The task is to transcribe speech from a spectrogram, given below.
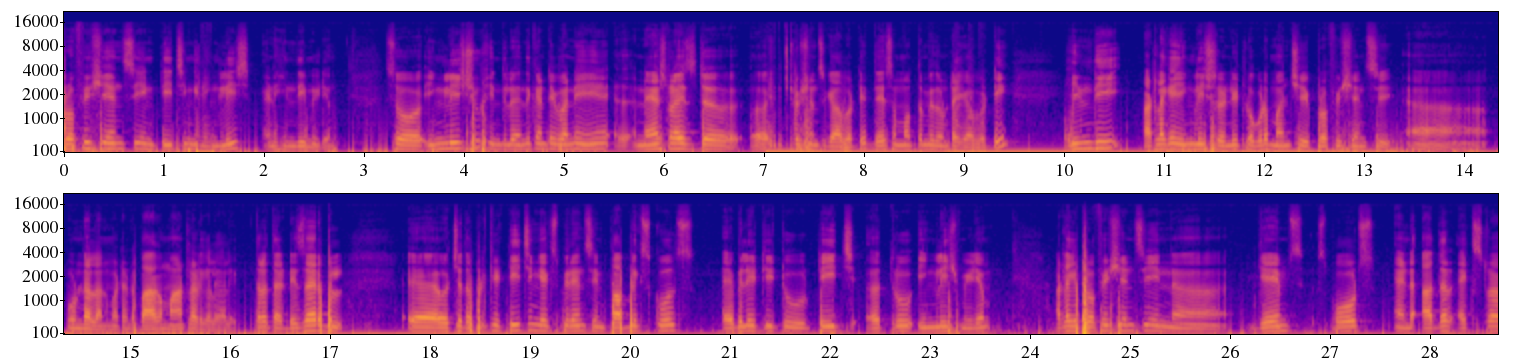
proficiency in teaching in English and Hindi medium so English హిందీలో ఎందుకంటే ఇవన్నీ నేషనలైజ్డ్ ఇన్స్టిట్యూషన్స్ కాబట్టి దేశం మొత్తం మీద ఉంటాయి కాబట్టి హిందీ అట్లాగే ఇంగ్లీష్ రెండిట్లో కూడా మంచి ప్రొఫిషియన్సీ ఉండాలన్నమాట అంటే బాగా మాట్లాడగలగాలి తర్వాత డిజైరబుల్ వచ్చేటప్పటికి teaching experience in public schools ability to teach through English medium అట్లాగే proficiency in games sports and other extra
